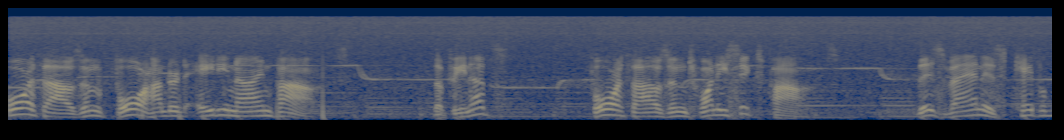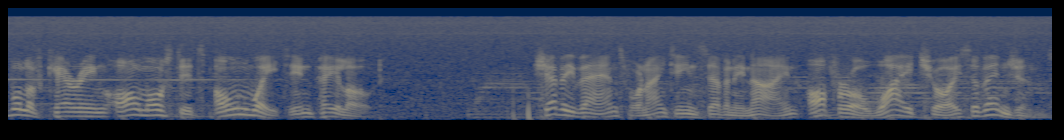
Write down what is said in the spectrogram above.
Four thousand four hundred eighty-nine pounds. The peanuts, 4,026 pounds. This van is capable of carrying almost its own weight in payload. Chevy vans for 1979 offer a wide choice of engines.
